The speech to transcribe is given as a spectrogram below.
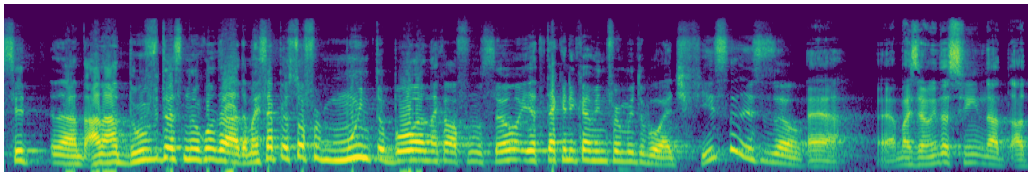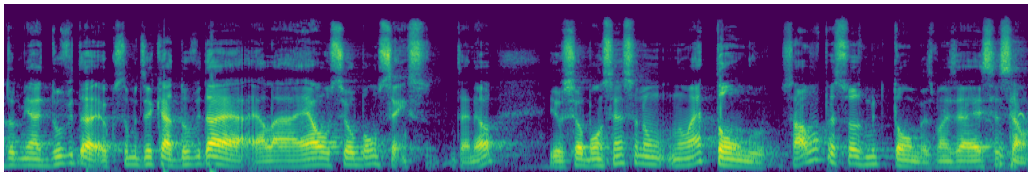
se, na, na dúvida, se não contrata. Mas se a pessoa for muito boa naquela função e tecnicamente for muito boa, é difícil a decisão. É, é, mas ainda assim, na, a minha dúvida, eu costumo dizer que a dúvida ela é o seu bom senso, entendeu? E o seu bom senso não, não é tongo, salvo pessoas muito tongas, mas é a exceção.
